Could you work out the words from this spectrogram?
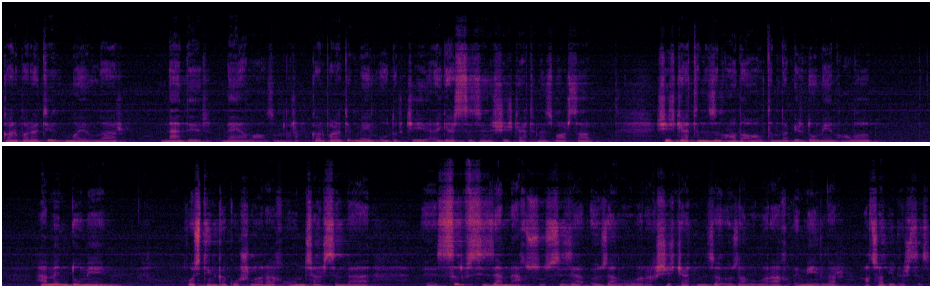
Korporativ meyllər nədir, nəyə lazımdır? Korporativ meyl odur ki, əgər sizin şirkətiniz varsa, şirkətinizin adı altında bir domen alıb, həmin domen hostinqə qoşularaq onun içərisində e, sırf sizə məxsus, sizə özəl olaraq, şirkətinizə özəl olaraq e-maillər aça bilirsiniz.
